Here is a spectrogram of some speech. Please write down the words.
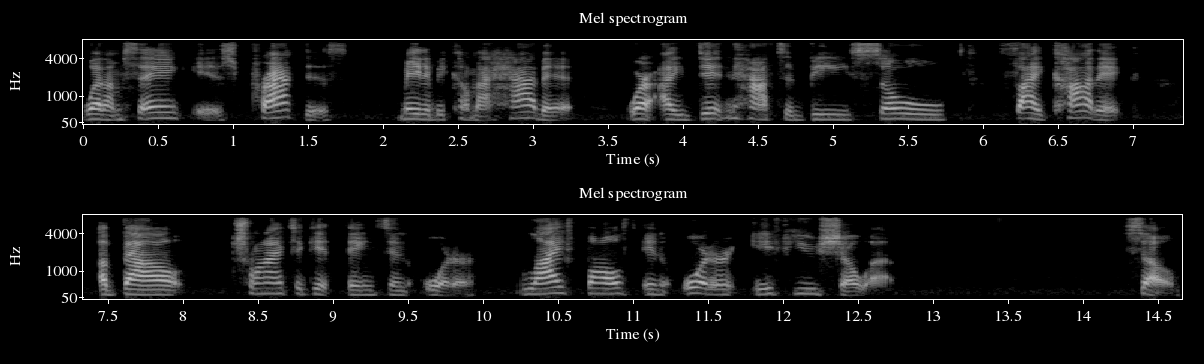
What I'm saying is practice made it become a habit where I didn't have to be so psychotic about trying to get things in order. Life falls in order if you show up. So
